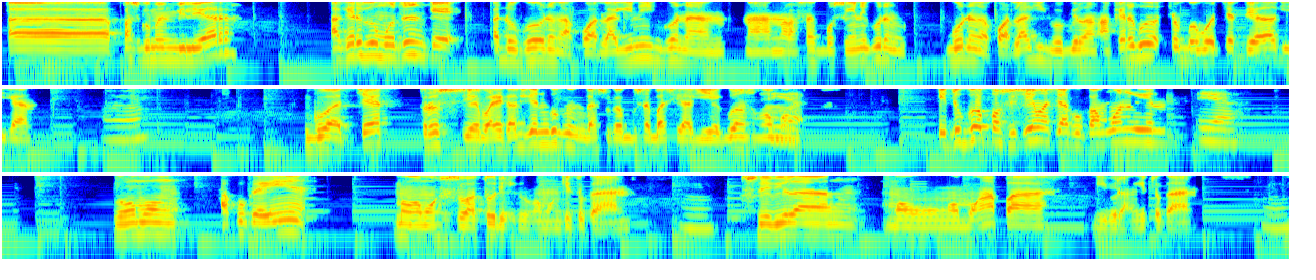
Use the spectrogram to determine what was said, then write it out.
Eh pas gue main biliar akhirnya gue mutusin kayak aduh gue udah nggak kuat lagi nih. Gue nahan, nahan rasa pusing ini. Gue udah gue udah nggak kuat lagi gue bilang. Akhirnya gue coba buat chat dia lagi kan. Ah, gue chat terus ya balik lagi kan gue nggak suka basa basi lagi ya. Gue langsung ngomong Iya. Itu gue posisinya masih aku kamuan Lin Iya. gue ngomong aku kayaknya mau ngomong sesuatu deh gue ngomong gitu kan Hmm. terus dia bilang mau ngomong apa dia bilang gitu kan Hmm.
